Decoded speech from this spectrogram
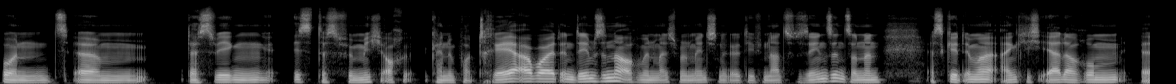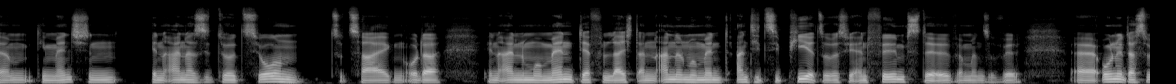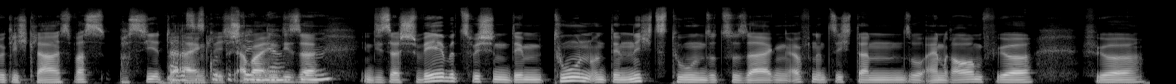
Und ähm, deswegen ist das für mich auch keine Porträtarbeit in dem Sinne, auch wenn manchmal Menschen relativ nah zu sehen sind, sondern es geht immer eigentlich eher darum, ähm, die Menschen in einer Situation zu zeigen oder in einem Moment, der vielleicht einen anderen Moment antizipiert, sowas wie ein Filmstill, wenn man so will, äh, ohne dass wirklich klar ist, was passiert da eigentlich. Aber in ja. dieser, mhm. in dieser Schwebe zwischen dem Tun und dem Nichtstun sozusagen öffnet sich dann so ein Raum für, für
